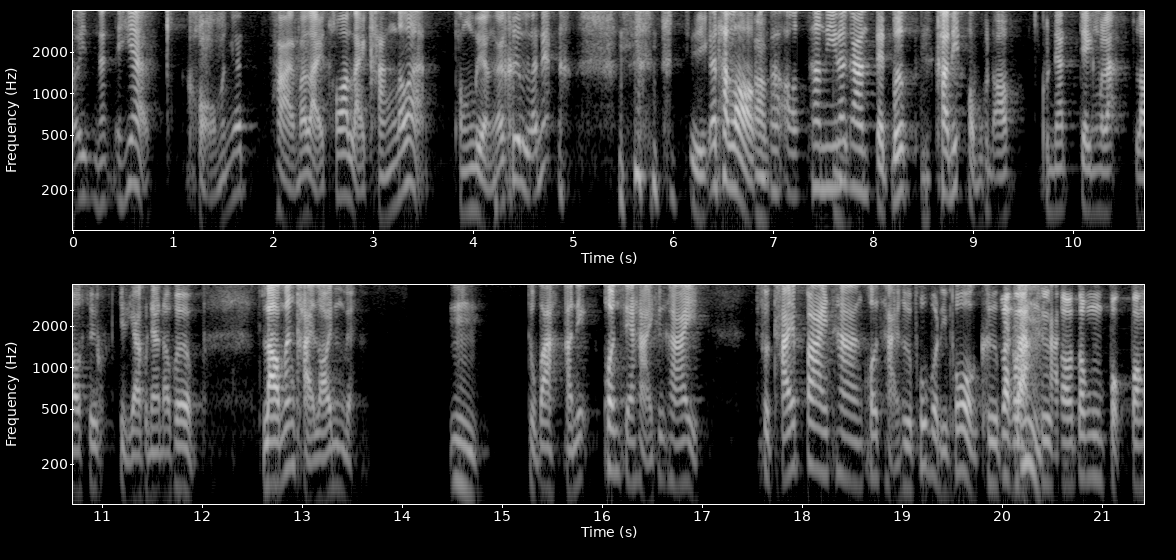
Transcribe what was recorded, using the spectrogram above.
เอ้ยนัทไอ้เหี้ยของมันก็ผ่านมาหลายทอดหลายครั้งแล้วอะทองเหลืองก็ขึ้นแล้วเนี่ย สีก็ถลอกครับเอาเอาเท่านี้แล้วกันเสร็จปุ๊บคราวนี้ผมคุณออฟคุณนัทเจ๊งมาละเราซื้อกิจการคุณนัทเอาเพิ่ม เราแม่งขายร้อยหนึ่งเลย อืม ถูกป่ะคราวนี้คนเสียหายคือใคร สุดท้ายปลายทางคนเสียหายคือผู้บริโภคคือหลักๆคือขายเขาต้องปกป้อง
